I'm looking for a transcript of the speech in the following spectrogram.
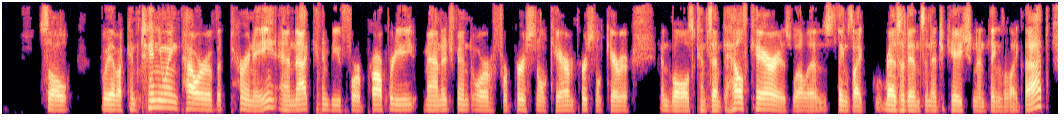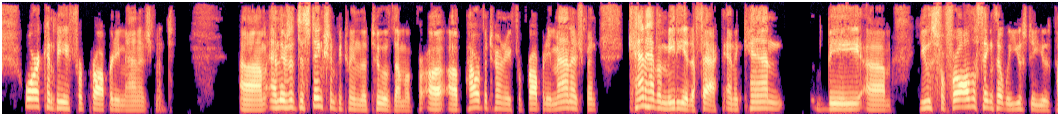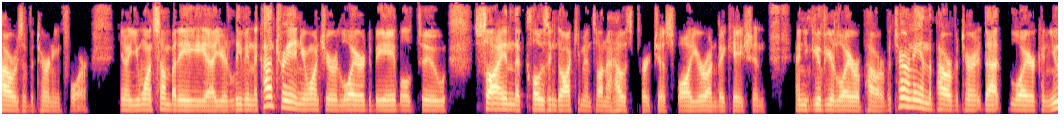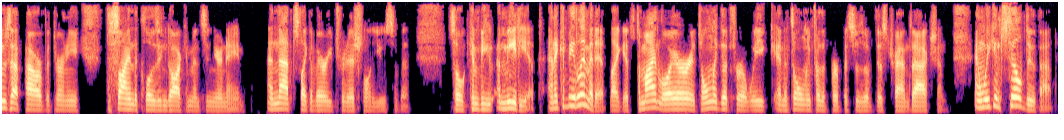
So we have a continuing power of attorney, and that can be for property management or for personal care. And personal care involves consent to health care as well as things like residence and education and things like that, or it can be for property management. Um, and there's a distinction between the two of them. A, a, power of attorney for property management can have immediate effect, and it can be um, useful for all the things that we used to use powers of attorney for. You know, you want somebody, uh, you're leaving the country and you want your lawyer to be able to sign the closing documents on a house purchase while you're on vacation. And you give your lawyer a power of attorney, and the power of attorney, that lawyer can use that power of attorney to sign the closing documents in your name. And that's like a very traditional use of it. So it can be immediate and it can be limited. Like it's to my lawyer, it's only good for a week and it's only for the purposes of this transaction. And we can still do that.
